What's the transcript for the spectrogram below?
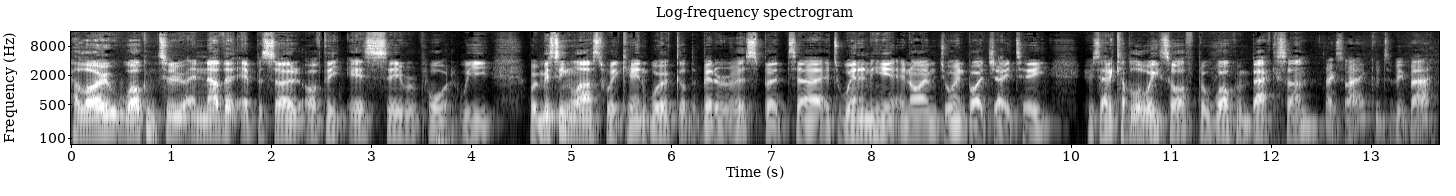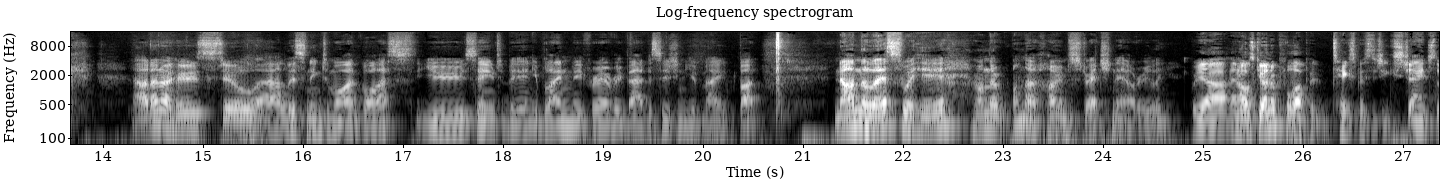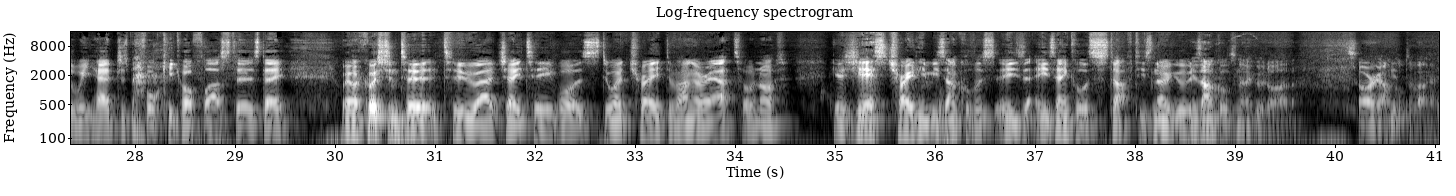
Hello, welcome to another episode of the SC Report. We were missing last weekend, work got the better of us, but uh, it's Wenin here, and I'm joined by JT, who's had a couple of weeks off. But welcome back, son. Thanks, mate. Good to be back. I don't know who's still uh, listening to my advice. You seem to be, and you blame me for every bad decision you've made. But nonetheless, we're here. We're on the on the home stretch now, really. We are, and I was going to pull up a text message exchange that we had just before kickoff last Thursday. Where my question to to uh, JT was, do I trade Tevaga out or not? He goes, yes, trade him. His uncle is his, his ankle is stuffed. He's no good. His uncle's no good either. Sorry, Uncle Tevaga.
